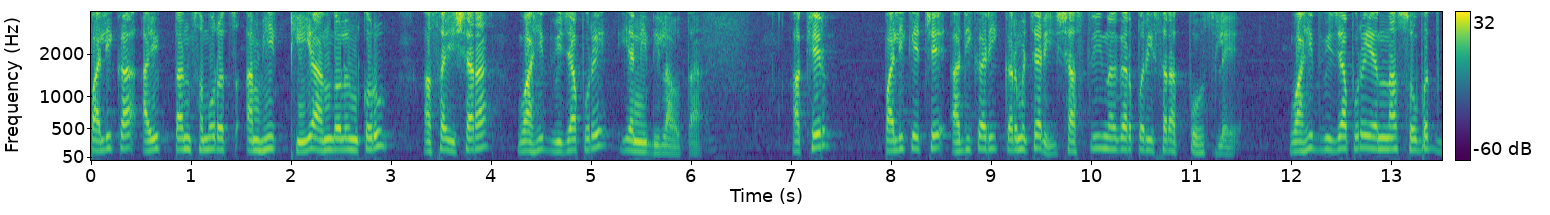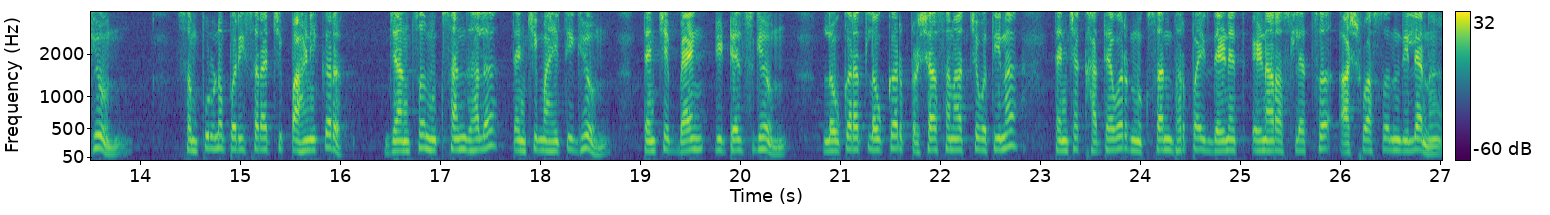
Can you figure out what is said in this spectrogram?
पालिका आयुक्तांसमोरच आम्ही ठिय्या आंदोलन करू असा इशारा वाहिद विजापुरे यांनी दिला होता. अखेर पालिकेचे अधिकारी कर्मचारी शास्त्रीनगर परिसरात पोहोचले. वाहिद विजापुरे यांना सोबत घेऊन संपूर्ण परिसराची पाहणी करत ज्यांचं नुकसान झालं त्यांची माहिती घेऊन त्यांचे बँक डिटेल्स घेऊन लवकरात लवकर प्रशासनाच्या वतीनं त्यांच्या खात्यावर नुकसान भरपाई देण्यात येणार असल्याचं आश्वासन दिल्यानं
